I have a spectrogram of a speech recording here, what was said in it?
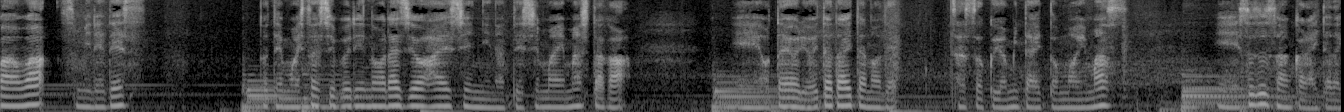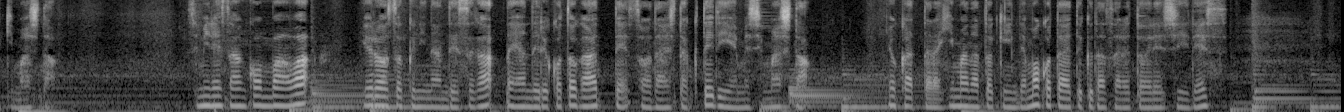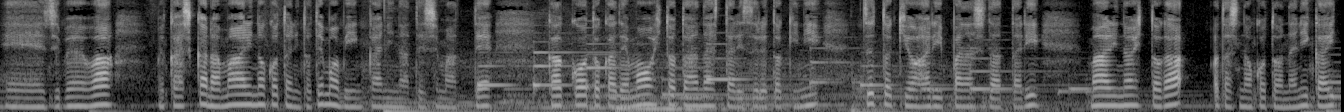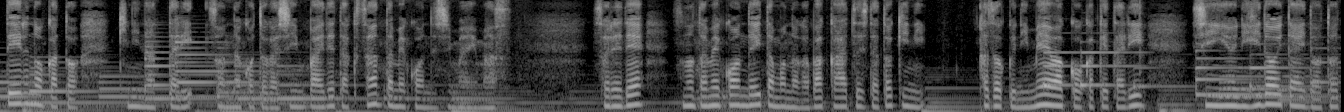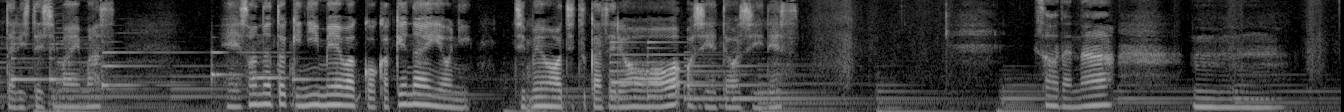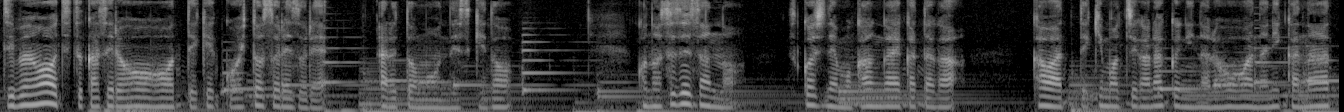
ばんはすみれです。とても久しぶりのラジオ配信になってしまいましたが、えー、お便りをいただいたので早速読みたいと思います、えー、すずさんからいただきました。すみれさんこんばんは。夜遅くになんですが悩んでることがあって相談したくて DM しました。よかったら暇な時にでも答えてくださると嬉しいです、えー自分は昔から周りのことにとても敏感になってしまって学校とかでも人と話したりする時にずっと気を張りっぱなしだったり周りの人が私のことを何か言っているのかと気になったりそんなことが心配でたくさん溜め込んでしまいます。それでその溜め込んでいたものが爆発した時に家族に迷惑をかけたり親友にひどい態度をとったりしてしまいます。えーそんな時に迷惑をかけないように自分を落ち着かせる方法を教えてほしいです。そうだな。うーん。自分を落ち着かせる方法って結構人それぞれあると思うんですけどこのすずさんの少しでも考え方が変わって気持ちが楽になる方法は何かなって、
